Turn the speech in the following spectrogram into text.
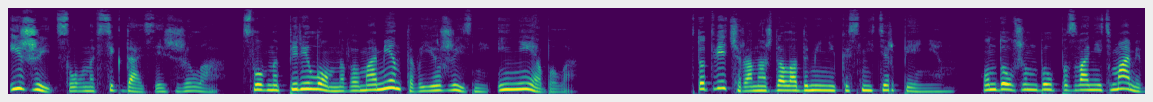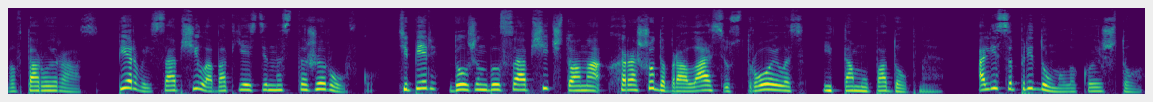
и жить, словно всегда здесь жила словно переломного момента в ее жизни и не было. В тот вечер она ждала Доминика с нетерпением. Он должен был позвонить маме во второй раз. Первый сообщил об отъезде на стажировку. Теперь должен был сообщить, что она хорошо добралась, устроилась и тому подобное. Алиса придумала кое-что.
